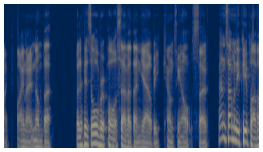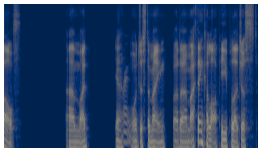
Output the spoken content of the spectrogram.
like finite number. But if it's all reports ever, then yeah, it'll be counting alts. So depends how many people have alts. Um, I yeah, Right. or just the main. But um, I think a lot of people are just.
